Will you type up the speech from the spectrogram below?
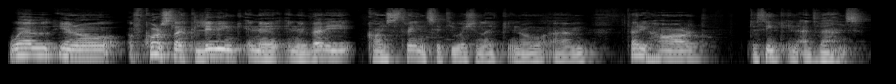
Well, you know, of course, like living in a in a very constrained situation, like you know, um, very hard to think in advance,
